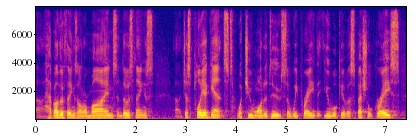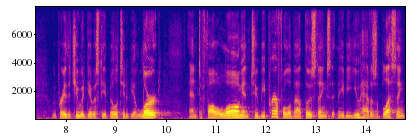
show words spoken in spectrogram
uh, have other things on our minds, and those things uh, just play against what you want to do. So we pray that you will give us special grace. We pray that you would give us the ability to be alert and to follow along and to be prayerful about those things that maybe you have as a blessing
